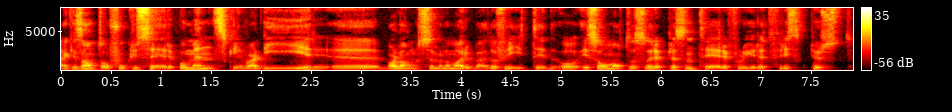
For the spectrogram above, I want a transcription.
Ikke sant? Å fokusere på menneskelige verdier, eh, balanse mellom arbeid og fritid. Og I så måte så representerer Flyr et friskt pust.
